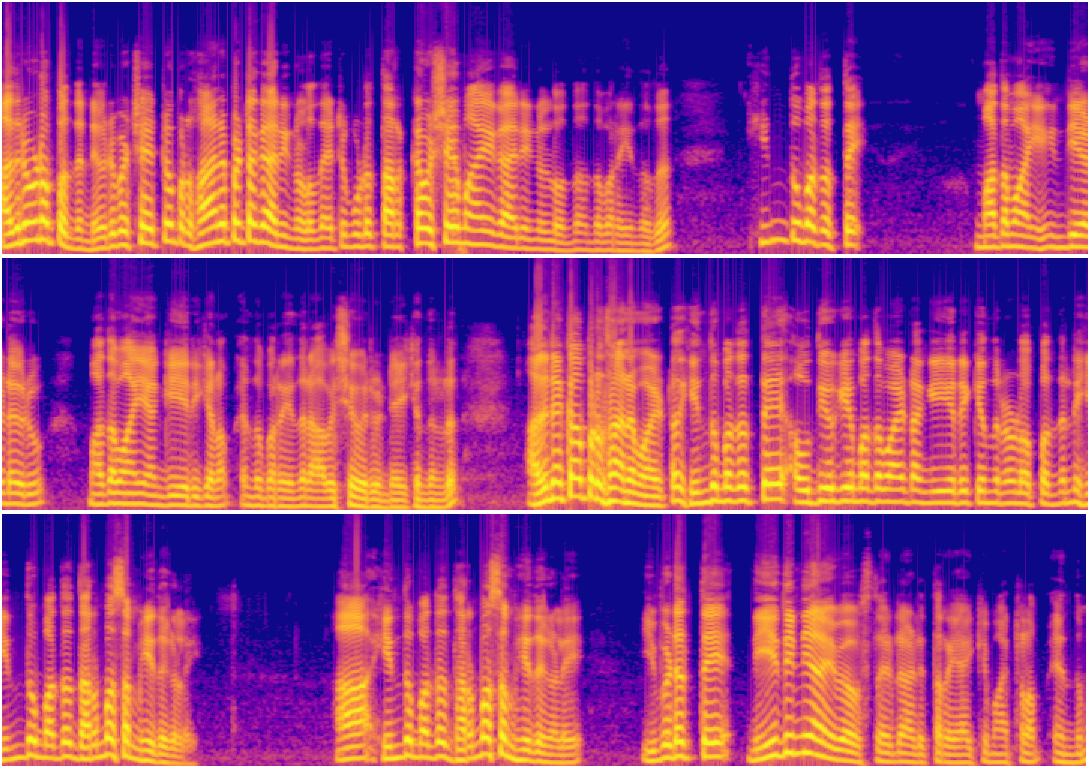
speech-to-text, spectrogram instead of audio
അതിനോടൊപ്പം തന്നെ ഒരുപക്ഷെ ഏറ്റവും പ്രധാനപ്പെട്ട കാര്യങ്ങളൊന്ന് ഏറ്റവും കൂടുതൽ തർക്കവിഷയമായ കാര്യങ്ങളിലൊന്ന് എന്ന് പറയുന്നത് ഹിന്ദുമതത്തെ മതമായി ഇന്ത്യയുടെ ഒരു മതമായി അംഗീകരിക്കണം എന്ന് പറയുന്നൊരു ആവശ്യം അവർ അതിനേക്കാൾ പ്രധാനമായിട്ട് ഹിന്ദുമതത്തെ ഔദ്യോഗിക മതമായിട്ട് അംഗീകരിക്കുന്നതിനോടൊപ്പം തന്നെ ഹിന്ദുമത ധർമ്മസംഹിതകളെ ആ ഹിന്ദുമത ധർമ്മസംഹിതകളെ ഇവിടുത്തെ നീതിന്യായ വ്യവസ്ഥയുടെ അടിത്തറയാക്കി മാറ്റണം എന്നും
